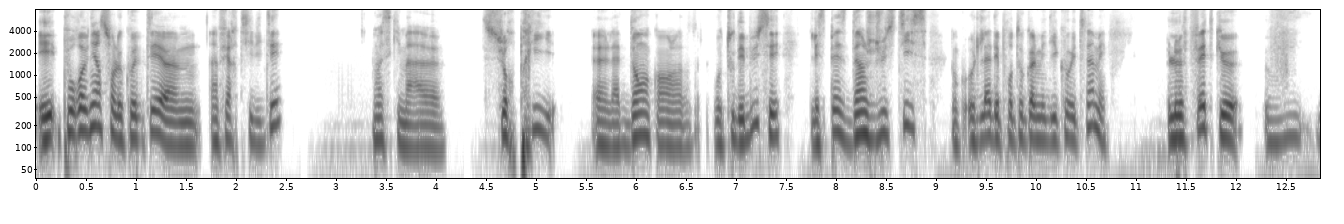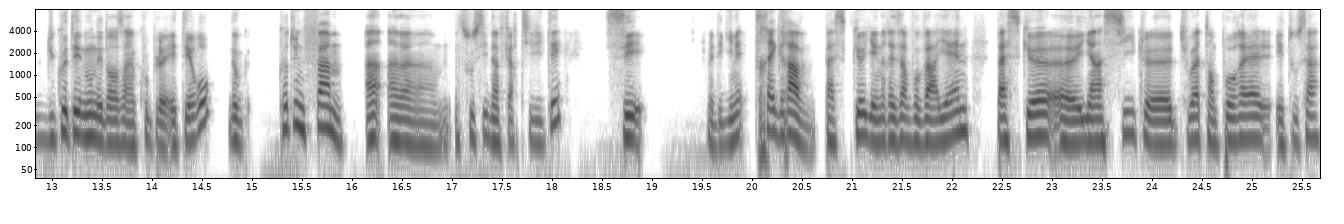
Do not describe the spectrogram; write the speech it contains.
Et pour revenir sur le côté infertilité, moi, ce qui m'a surpris là-dedans au tout début, c'est l'espèce d'injustice. Donc au-delà des protocoles médicaux et tout ça, mais le fait que du côté, nous on est dans un couple hétéro, donc quand une femme a un, souci d'infertilité, c'est je mets des guillemets, très grave parce qu'il y a une réserve ovarienne, parce qu'il il y a un cycle, tu vois, temporel et tout ça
